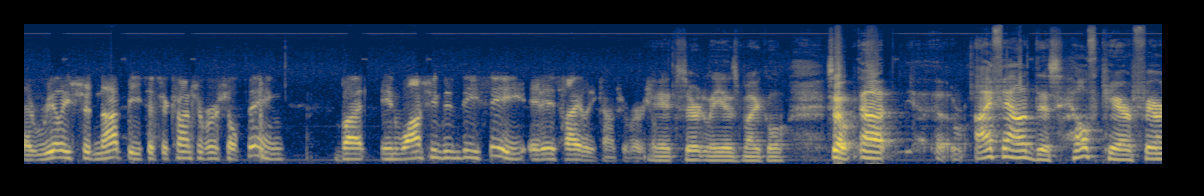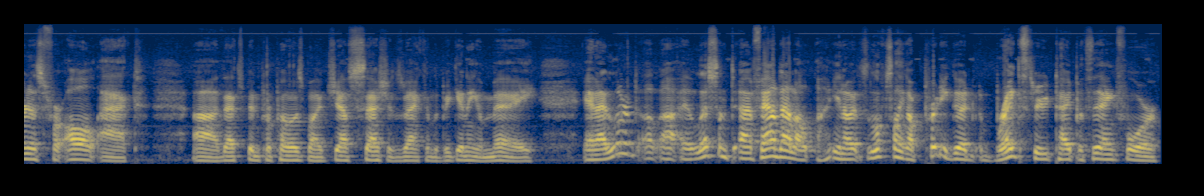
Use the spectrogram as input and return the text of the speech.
that really should not be such a controversial thing. But in Washington, D.C., it is highly controversial. It certainly is, Michael. So uh, I found this Healthcare Fairness for All Act uh, that's been proposed by Jeff Sessions back in the beginning of May. And I learned, uh, I listened, I found out, a, you know, it looks like a pretty good breakthrough type of thing for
